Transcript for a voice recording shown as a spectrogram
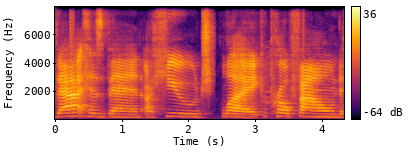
that has been a huge, like, profound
